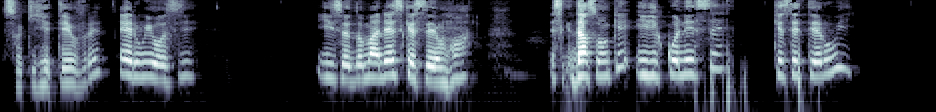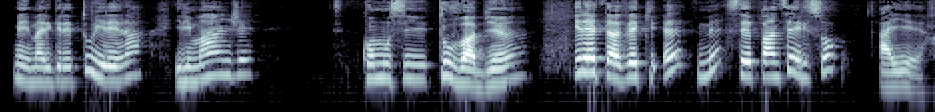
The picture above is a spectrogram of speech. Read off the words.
Ce qui était vrai. Et lui aussi. Il se demandait, est-ce que c'est moi? Dans son cœur, il connaissait que c'était lui. Mais malgré tout, il est là. Il mange comme si tout va bien. Il est avec eux, mais ses pensées, ils sont ailleurs.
